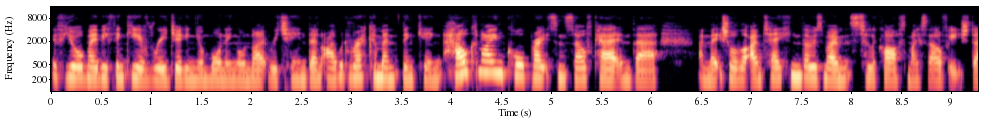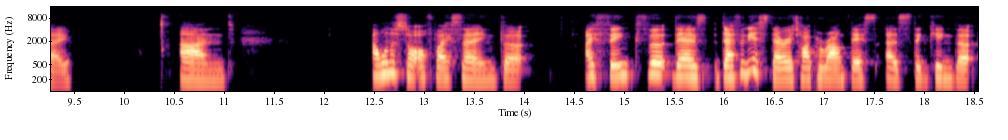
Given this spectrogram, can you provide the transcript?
if you're maybe thinking of rejigging your morning or night routine, then I would recommend thinking, how can I incorporate some self care in there and make sure that I'm taking those moments to look after myself each day? And I want to start off by saying that I think that there's definitely a stereotype around this as thinking that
